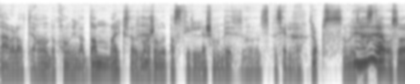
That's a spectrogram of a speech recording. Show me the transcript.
der var det alltid Han hadde kongen av Danmark, så var sånne pastiller, som vi, sånne spesielle drops som vi Ja, ja. Og så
